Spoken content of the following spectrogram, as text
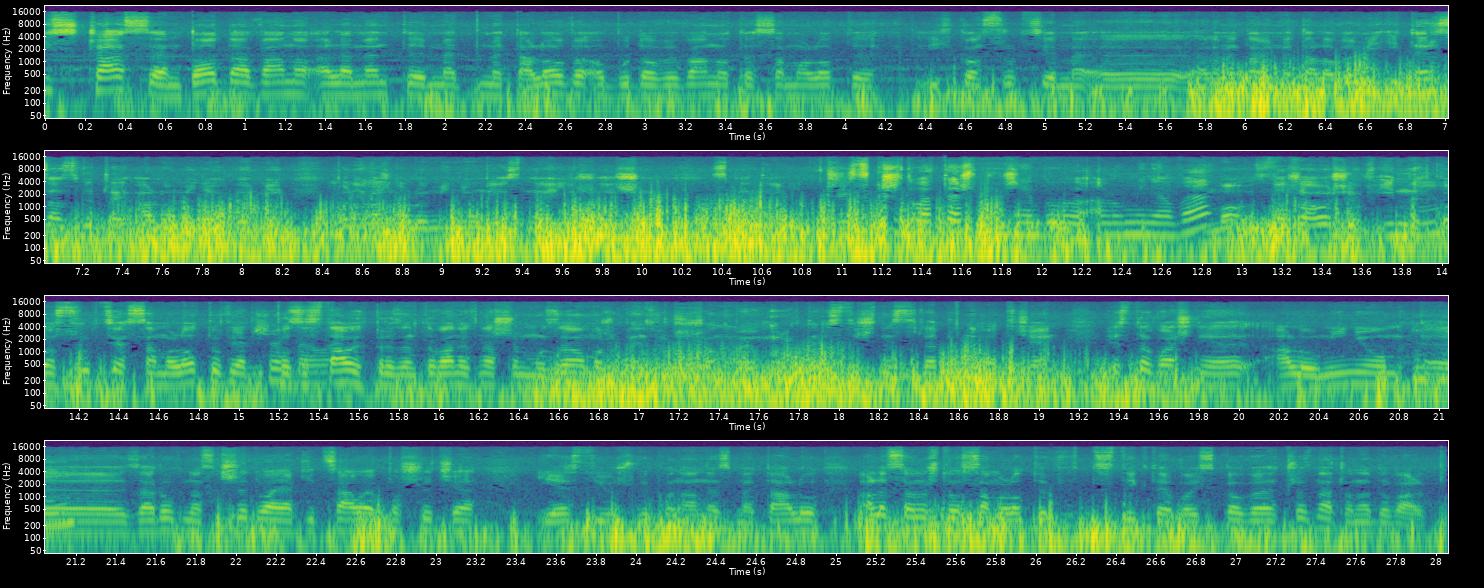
I z czasem dodawano elementy met- metalowe, obudowywano te samoloty, ich konstrukcje e, elementami metalowymi i też zazwyczaj aluminiowymi, ponieważ aluminium jest najlżejszym z metali. Czyli skrzydła też później były aluminiowe? Mo- Zdarzało się w innych konstrukcjach samolotów, jak i pozostałych prezentowanych w naszym muzeum. Może Państwo zwrócić, że one mają charakterystyczny srebrny odcień. Jest to właśnie aluminium, e, zarówno skrzydła, jak i całe poszycie jest już wykonane z metalu, ale są już to samoloty stricte wojskowe przeznaczone do walki.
